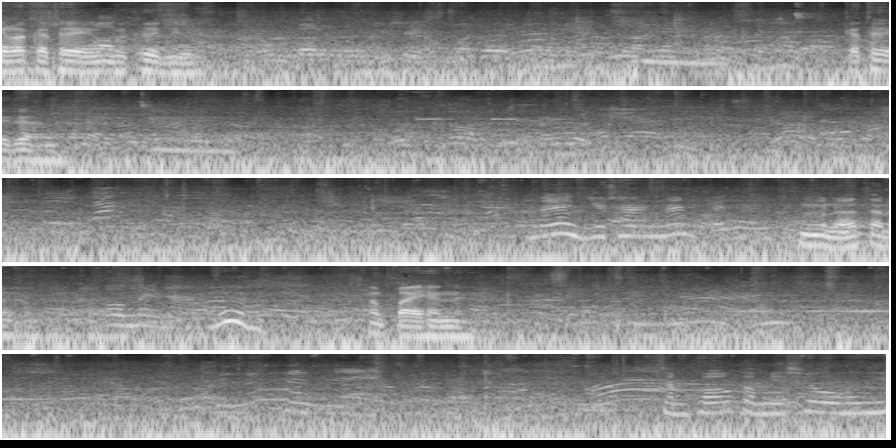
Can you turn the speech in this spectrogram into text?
โอ้ยอันนี้นี่ว่ากระเทยเมื่อคืนนี้กระเทยด้วยมันอยู่ทางนั้นก็ได้มันเหรอตอนนั้นโอ้แม่น้เอาไปฮะนะำจำเพาะกับมีโชว์ห้องแฮ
